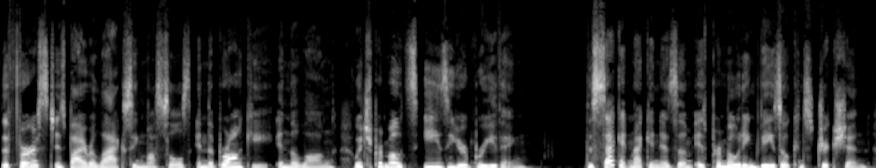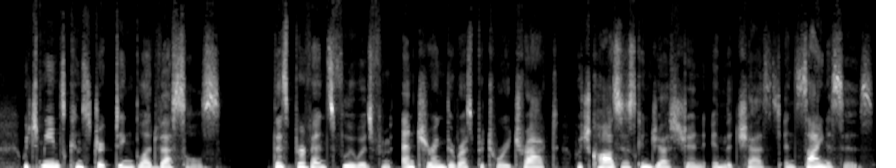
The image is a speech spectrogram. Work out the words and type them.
The first is by relaxing muscles in the bronchi in the lung, which promotes easier breathing. The second mechanism is promoting vasoconstriction, which means constricting blood vessels. This prevents fluids from entering the respiratory tract, which causes congestion in the chest and sinuses.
